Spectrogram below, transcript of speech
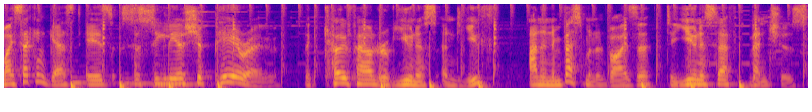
My second guest is Cecilia Shapiro, the co founder of Yunus and Youth and an investment advisor to UNICEF Ventures.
